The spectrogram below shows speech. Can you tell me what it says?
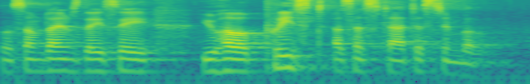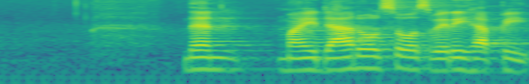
So sometimes they say you have a priest as a status symbol. Then my dad also was very happy.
